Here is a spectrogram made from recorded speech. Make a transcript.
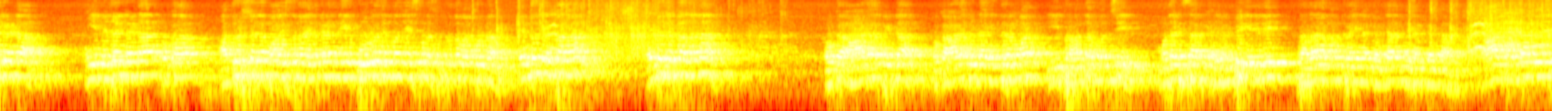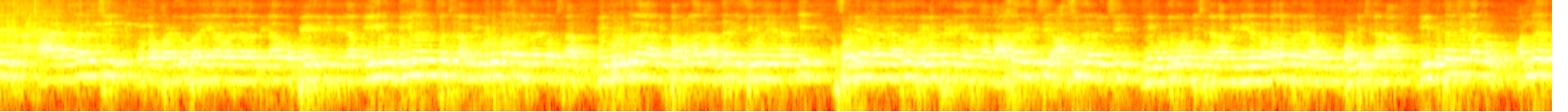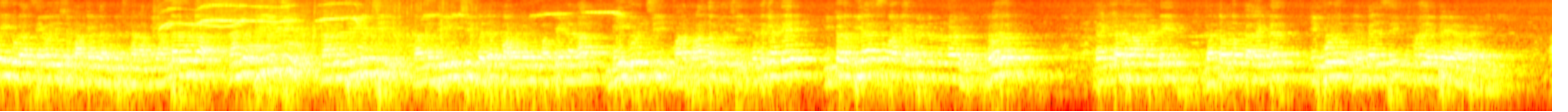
మెదక్గడ్డ ఈ మెదక్గడ్డ ఒక అదృష్టంగా భావిస్తున్నాను ఎందుకంటే నేను పూర్వజన్మ చేసుకున్న సుకృతం అనుకుంటా. ఎందుకు చెప్పాలా? ఎందుకు చెప్పాలన్నా ఒక ఆడబిడ్డ ఒక ఆడబిడ్డ ఇంద్రమ్మ ఈ ప్రాంతం నుంచి మొదటిసారి ఎంపీకి వెళ్ళి ప్రధానమంత్రి అయిన గడ్డ మెదక్గడ్డ ఆ గడ్డ నుంచి ఆ గడ్డ నుంచి ఒక పడుగు బలైన వర్గాల ఈ మీలో నుంచి వచ్చిన మీ కుటుంబ సభ్యులకి వచ్చిన మీ కొడుకులాగా మీ తమ్ముళ్ళగా అందరికీ సేవ చేయడానికి సోనియా గాంధీ గారు రేవంత్ రెడ్డి గారు నాకు ఆశీర్వదించి ఆశీర్వాదం ఇచ్చి మీ ముందుకు పంపించిన మీ మీద నమ్మకం నా ముందుకు పంపించిన మీ మెదక్ జిల్లాకు అందరికీ కూడా సేవ చేసే భాగ్యం కల్పించిన మీ అందరూ కూడా నన్ను దీవించి నన్ను దీవించి నన్ను దీవించి మెదక్ పార్లమెంట్ పంపేయడన్నా మీ గురించి మన ప్రాంతం గురించి. ఎందుకంటే ఇక్కడ బీఆర్ఎస్ పార్టీ అభ్యర్థులు ఉన్నాడు. ఎవరు? గతంలో కలెక్టర్ ఇప్పుడు ఎమ్మెల్సీ ఇప్పుడు ఎంపీ అభ్యర్థి.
